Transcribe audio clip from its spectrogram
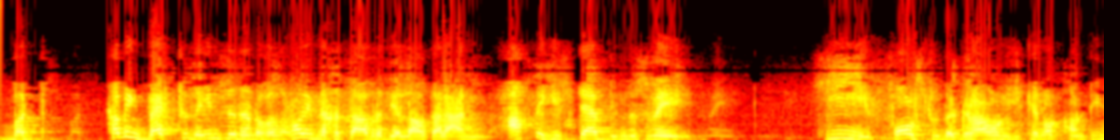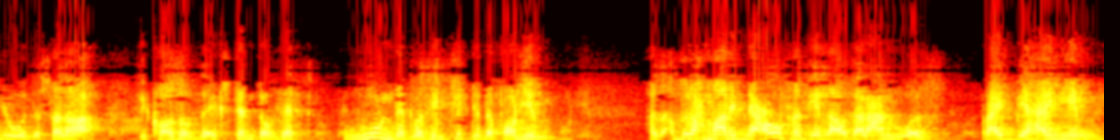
But coming back to the incident of Umar ibn Khattab radiallahu ta'ala, after he stabbed in this way, he falls to the ground, he cannot continue with the salah because of the extent of that wound that was inflicted upon him. As Abdul Rahman ibn Auf radiallahu ta'ala who was right behind him,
